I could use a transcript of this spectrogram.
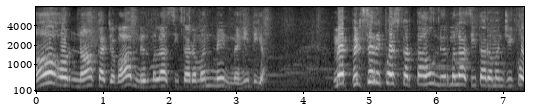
हाँ और ना का जवाब निर्मला सीतारमन ने नहीं दिया। मैं फिर से रिक्वेस्ट करता हूँ निर्मला सीतारमन जी को,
